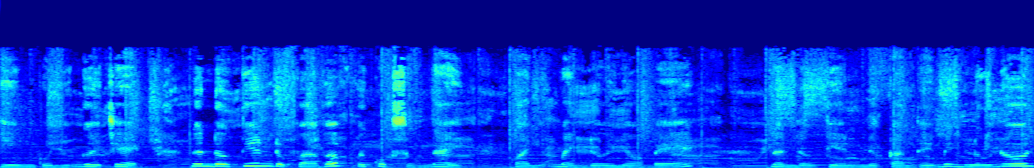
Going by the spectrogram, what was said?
tim của những người trẻ, lần đầu tiên được va vấp với cuộc sống này qua những mảnh đời nhỏ bé. Lần đầu tiên được cảm thấy mình lớn hơn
